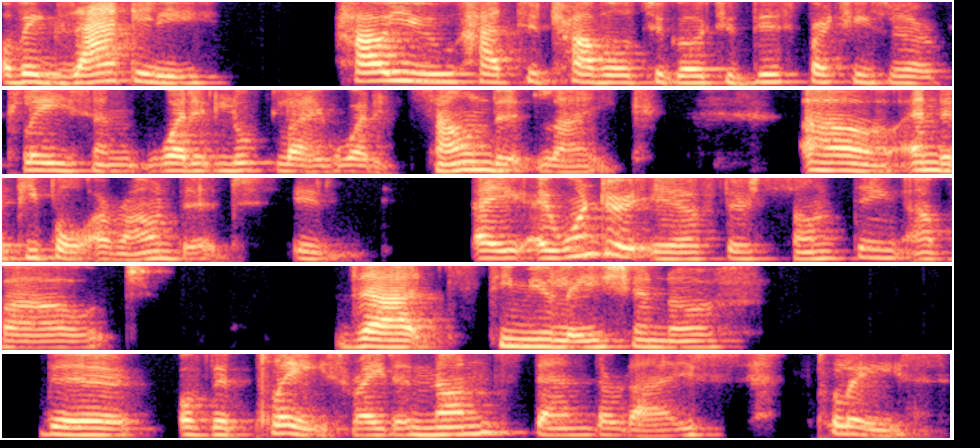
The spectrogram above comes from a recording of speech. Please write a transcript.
of exactly how you had to travel to go to this particular place and what it looked like, what it sounded like, uh, and the people around it. it I, I wonder if there's something about that stimulation of the of the place, right? A non-standardized place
